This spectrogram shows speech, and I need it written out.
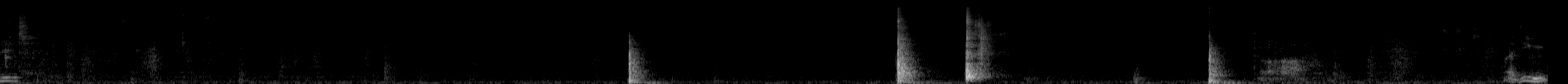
Hybrid. Ah. Die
